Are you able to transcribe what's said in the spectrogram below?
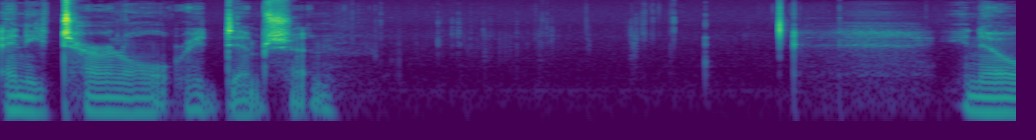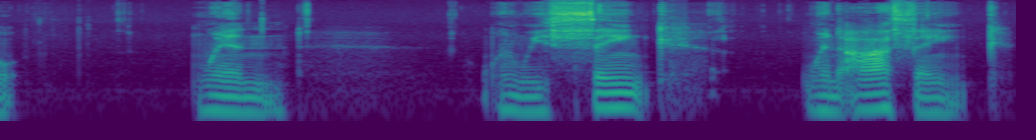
an eternal redemption. You know, when when we think when I think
